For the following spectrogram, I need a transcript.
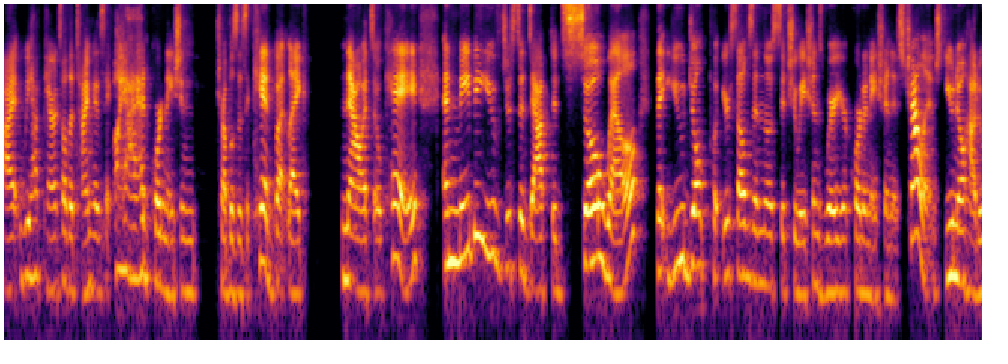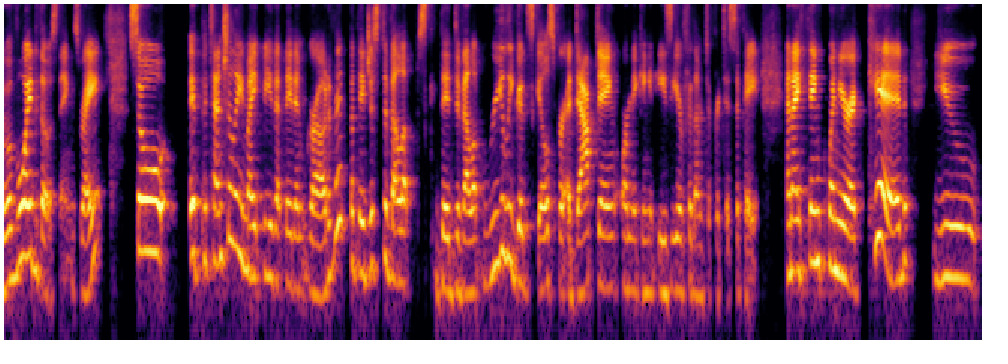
I we have parents all the time who say, Oh yeah, I had coordination troubles as a kid, but like now it's okay. And maybe you've just adapted so well that you don't put yourselves in those situations where your coordination is challenged. You know how to avoid those things, right? So it potentially might be that they didn't grow out of it but they just develop they develop really good skills for adapting or making it easier for them to participate. And i think when you're a kid you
